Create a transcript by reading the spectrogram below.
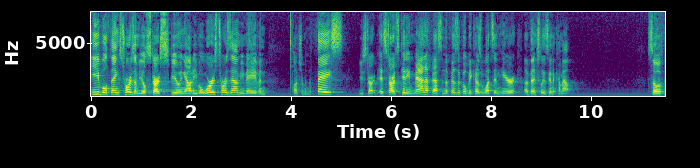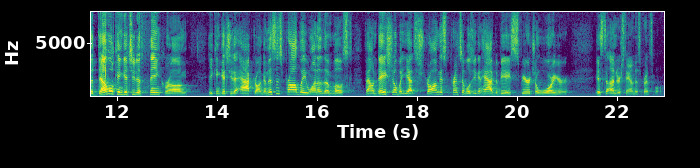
evil things towards them. You'll start spewing out evil words towards them. You may even punch them in the face. You start, it starts getting manifest in the physical because what's in here eventually is going to come out. So if the devil can get you to think wrong, he can get you to act wrong. And this is probably one of the most foundational but yet strongest principles you can have to be a spiritual warrior is to understand this principle.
